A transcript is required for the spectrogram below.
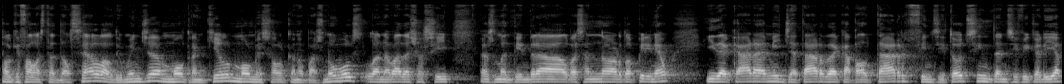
Pel que fa a l'estat del cel, el diumenge, molt tranquil, molt més sol que no pas núvols. La nevada, això sí, sí es mantindrà al vessant nord del Pirineu i de cara a mitja tarda cap al tard fins i tot s'intensificaria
